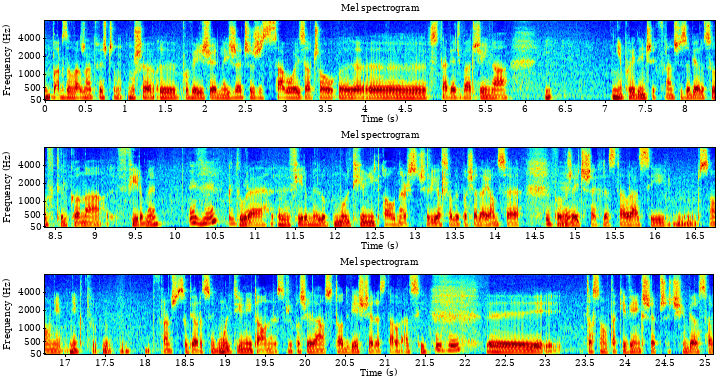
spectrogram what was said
Bardzo ważne, tu jeszcze muszę e, powiedzieć o jednej rzeczy, że Subway zaczął stawiać bardziej na nie pojedynczych franczyzobiorców, tylko na firmy, które e, firmy lub multi-unit owners, czyli osoby posiadające powyżej trzech restauracji, są nie, niektórzy franczyzobiorcy multi-unit owners, którzy posiadają 100-200 restauracji. Y, to są takie większe przedsiębiorstwa,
